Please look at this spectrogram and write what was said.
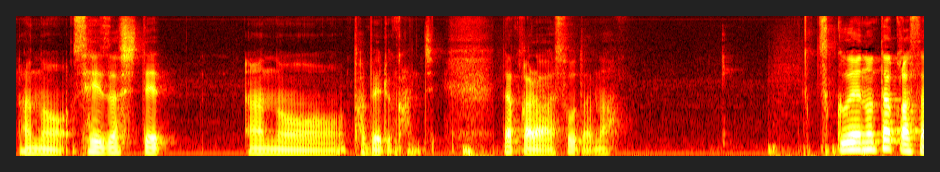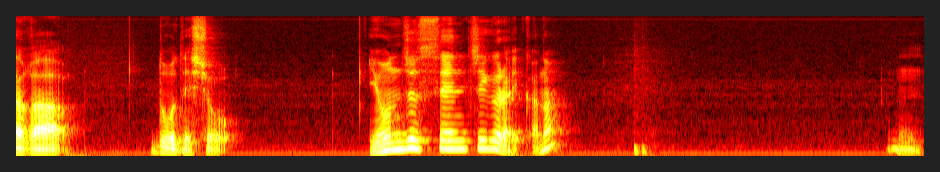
あの、正座して、あの、食べる感じ。だから、そうだな。机の高さが、どうでしょう？40センチぐらいかな。うん、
